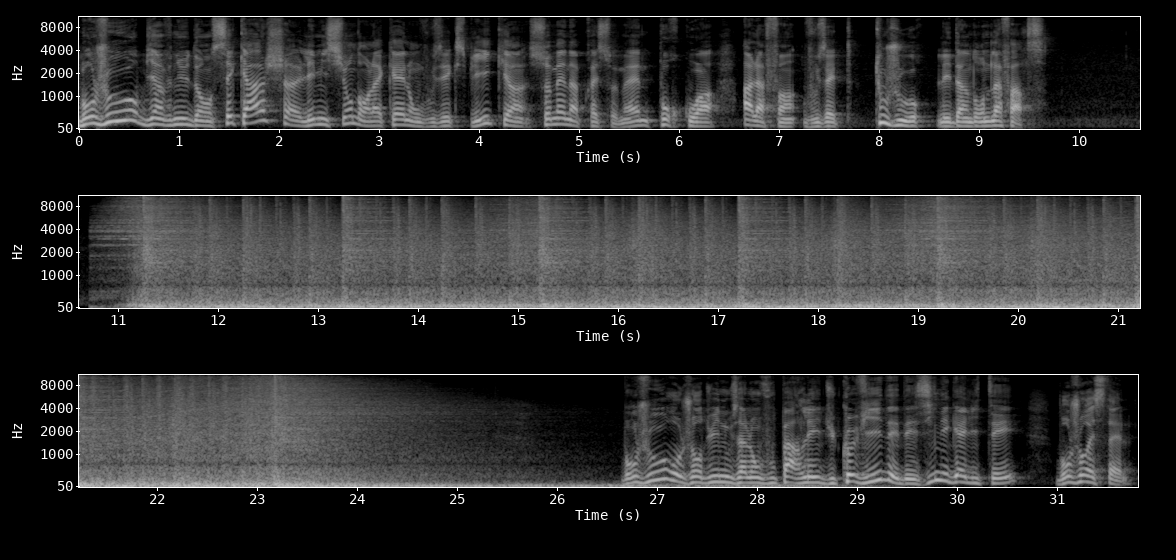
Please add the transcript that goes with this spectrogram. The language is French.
Bonjour, bienvenue dans C'est l'émission dans laquelle on vous explique semaine après semaine pourquoi, à la fin, vous êtes toujours les dindons de la farce. Bonjour, aujourd'hui nous allons vous parler du Covid et des inégalités. Bonjour Estelle.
